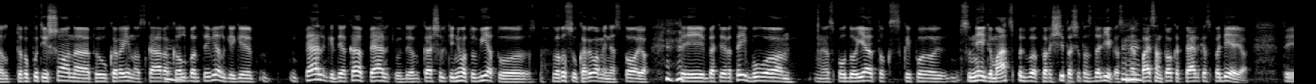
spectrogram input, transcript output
gal truputį iš šoną apie Ukrainos karą mhm. kalbant, tai vėlgi pelkių dėka pelkių dėka šaltiniuotų vietų rusų kariuomenė stojo. Tai bet ir tai buvo e, spaudoje toks kaip su neigiamu atspalviu parašytas šitas dalykas mhm. nepaisant to kad pelkės padėjo. Tai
